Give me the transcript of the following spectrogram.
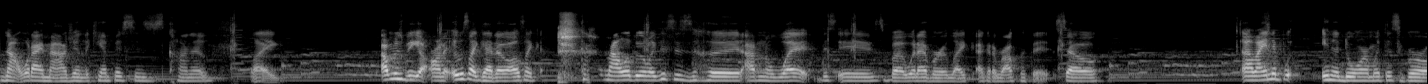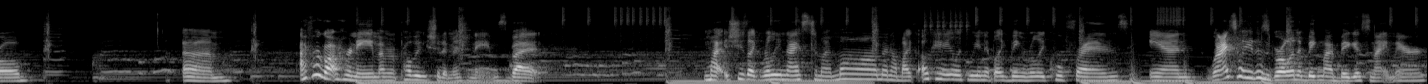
not what I imagined. The campus is kind of like I'm just being honest. It was like ghetto. I was like Malibu. I'm like, this is hood. I don't know what this is, but whatever. Like, I gotta rock with it. So, um, I ended up in a dorm with this girl. Um, I forgot her name. I probably should have mentioned names, but my she's like really nice to my mom, and I'm like, okay, like we end up like being really cool friends. And when I tell you this girl ended up being my biggest nightmare,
